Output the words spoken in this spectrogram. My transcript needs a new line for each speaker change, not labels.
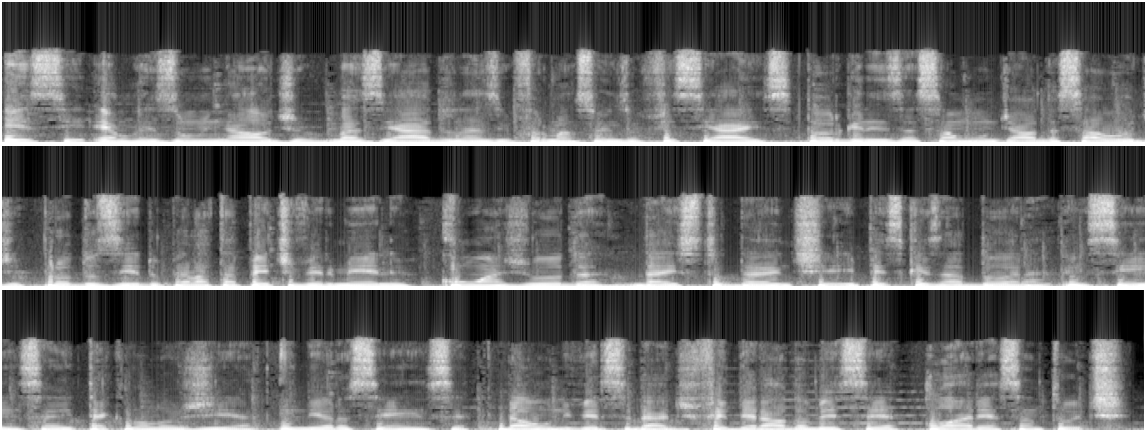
Esse é um resumo em áudio baseado nas informações oficiais da Organização Mundial da Saúde, produzido pela Tapete Vermelho, com a ajuda da estudante e pesquisadora em Ciência e Tecnologia e Neurociência da Universidade Federal do ABC, Glória Santucci.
